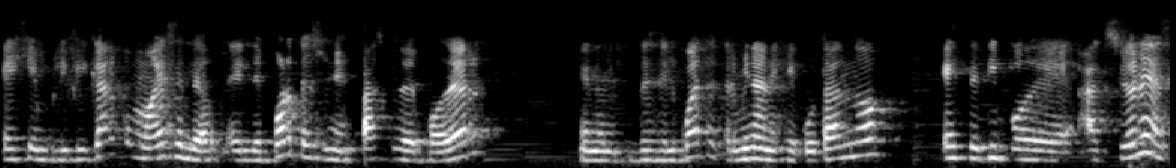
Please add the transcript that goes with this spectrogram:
ejemplificar cómo es el, deporte, es un espacio de poder desde el cual se terminan ejecutando este tipo de acciones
